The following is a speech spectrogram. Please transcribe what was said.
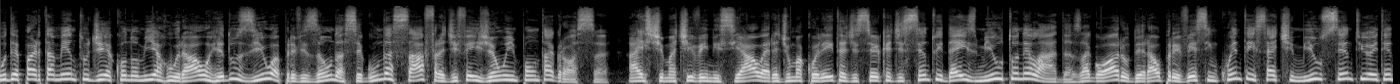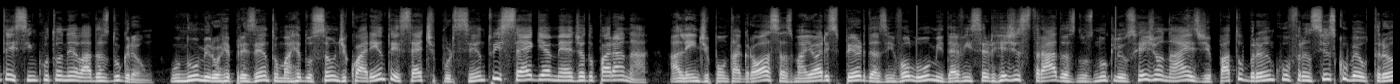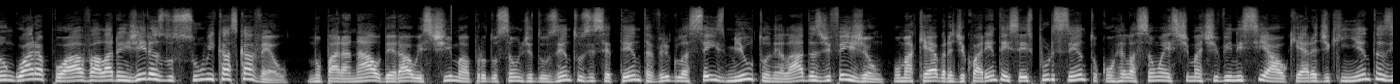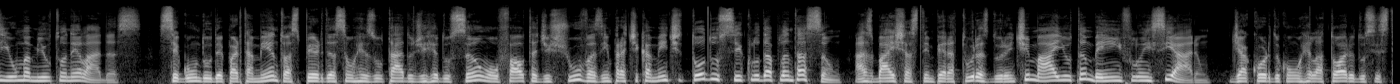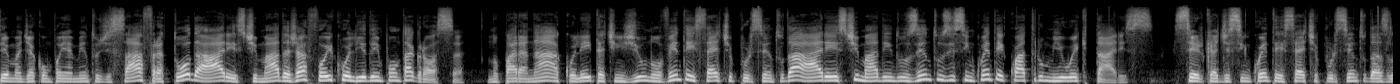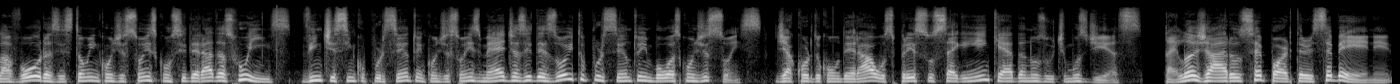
O Departamento de Economia Rural reduziu a previsão da segunda safra de feijão em Ponta Grossa. A estimativa inicial era de uma colheita de cerca de 110 mil toneladas. Agora, o DERAL prevê 57.185 toneladas do grão. O número representa uma redução de 47% e segue a média do Paraná. Além de Ponta Grossa, as maiores perdas em volume devem ser registradas nos núcleos regionais de Pato Branco, Francisco Beltrão, Guarapuava, Laranjeiras do Sul e Cascavel. No Paraná, o Deral estima a produção de 270,6 mil toneladas de feijão, uma quebra de 46% com relação à estimativa inicial, que era de 501 mil toneladas. Segundo o departamento, as perdas são resultado de redução ou falta de chuvas em praticamente todo o ciclo da plantação. As baixas temperaturas durante maio também influenciaram. De acordo com o relatório do Sistema de Acompanhamento de Safra, toda a área estimada já foi colhida em Ponta Grossa. No Paraná, a colheita atingiu 97% da área, estimada em 254 mil hectares. Cerca de 57% das lavouras estão em condições consideradas ruins, 25% em condições médias e 18% em boas condições. De acordo com o DERAL, os preços seguem em queda nos últimos dias. Tailan Jaros, repórter CBN.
